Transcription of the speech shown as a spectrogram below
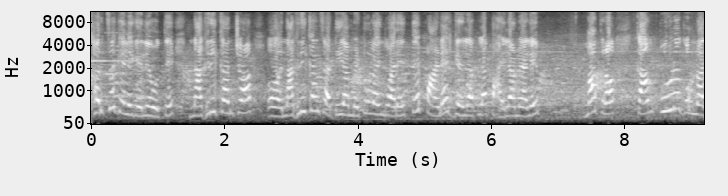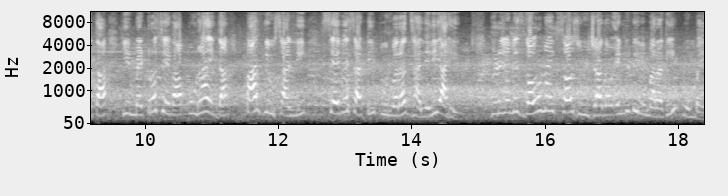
खर्च केले गेले होते नागरिकांच्या नागरिकांसाठी या मेट्रो लाईनद्वारे ते पाण्यात गेले आपल्याला पाहायला मिळाले. मात्र काम पूर्ण करून आता ही मेट्रो सेवा पुन्हा एकदा पाच दिवसांनी सेवेसाठी पूर्वरत झालेली आहे. व्हिडिओ जर्नलिस्ट गौरव नाईक सह Jui Jadhav N D T V Marathi Mumbai.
